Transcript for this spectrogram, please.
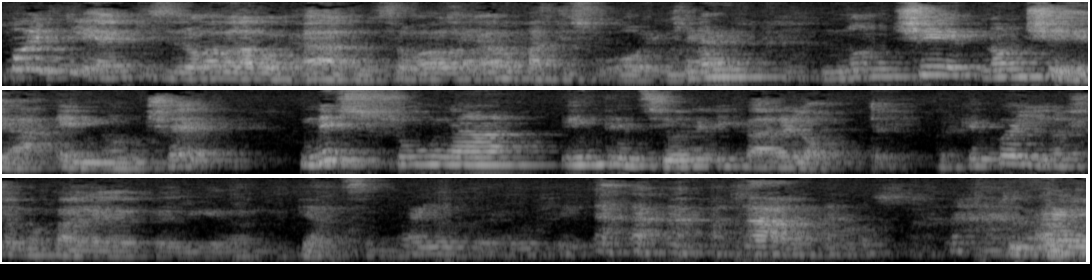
Poi il cliente si trovava l'avvocato, si trovava l'avvocato fatti suoi. non- Certo. non, c'è- non c'era e non c'è nessuna intenzione di fare lotte, perché quelli lasciamo fare a quelli che in piazza. Eh. Tutto Eh,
